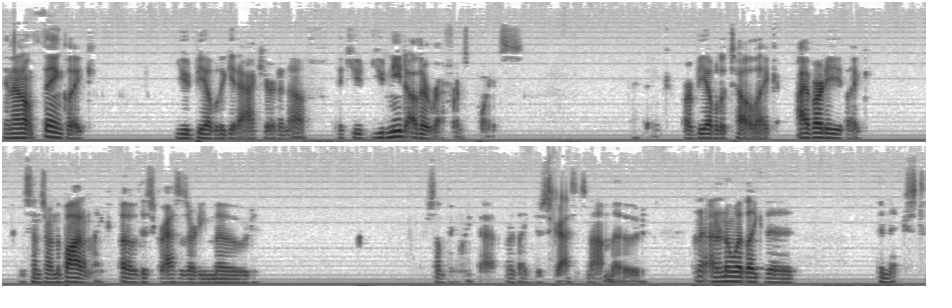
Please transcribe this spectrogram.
And I don't think like you'd be able to get accurate enough. Like you you'd need other reference points. I think, or be able to tell like I've already like the sensor on the bottom, like oh this grass is already mowed, or something like that, or like this grass is not mowed. I don't, I don't know what like the the next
